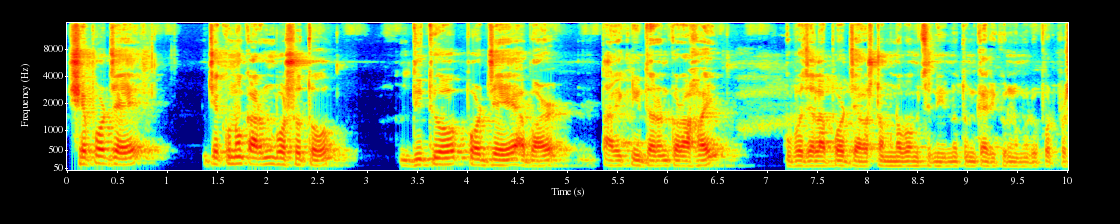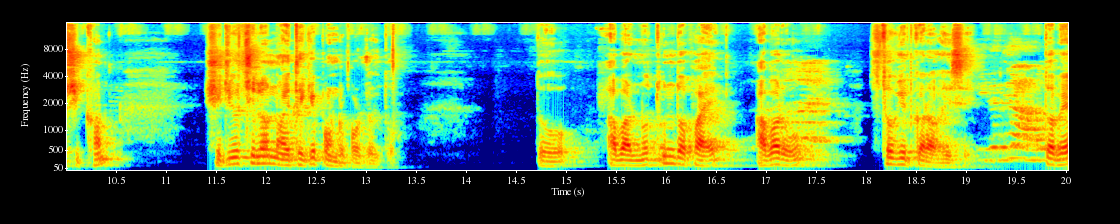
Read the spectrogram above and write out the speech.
সে পর্যায়ে যে কোনো কারণবশত দ্বিতীয় পর্যায়ে আবার তারিখ নির্ধারণ করা হয়। উপজেলা পর্যায়ে অষ্টম, নবম শ্রেণির নতুন কারিকুলামের উপর প্রশিক্ষণ। সেটিও ছিল নয় থেকে পনেরো পর্যন্ত। তো আবার নতুন দফায় আবারও স্থগিত করা হয়েছে। তবে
